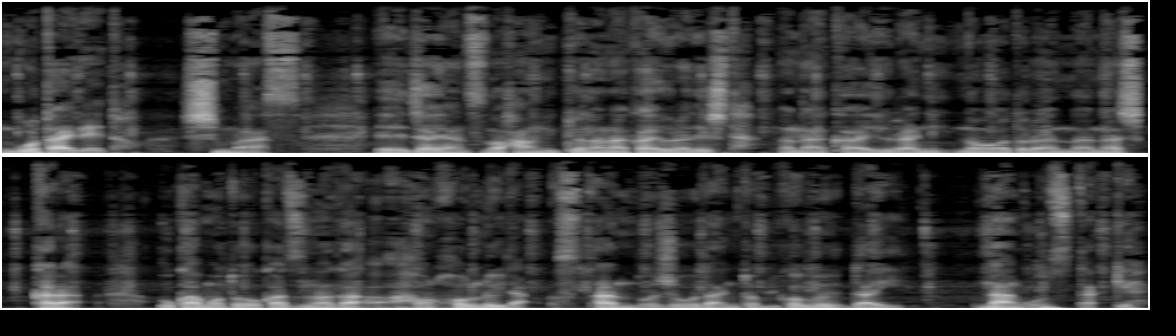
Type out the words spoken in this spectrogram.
うん、5対0と。します。えー、ジャイアンツの反撃は7回裏でした。7回裏にノーアウトランナーなしから岡本和真が本塁打、スタンド上段に飛び込む第何号つったっけ？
